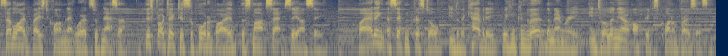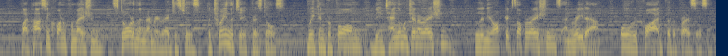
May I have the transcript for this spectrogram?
satellite-based quantum networks with NASA. This project is supported by the SmartSat CRC. By adding a second crystal into the cavity, we can convert the memory into a linear optics quantum processor. By passing quantum information stored in the memory registers between the two crystals, we can perform the entanglement generation, linear optics operations, and readout, all required for the processing.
